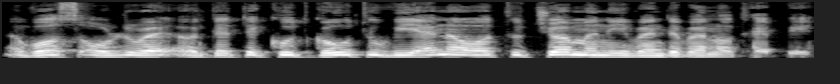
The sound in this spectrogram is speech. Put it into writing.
was already uh, that they could go to Vienna or to Germany when they were not happy.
